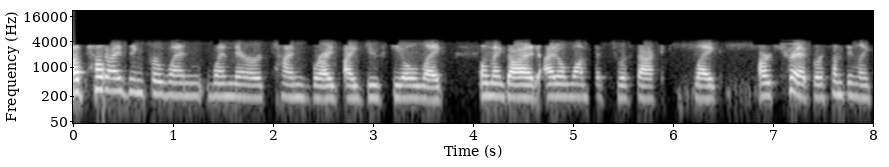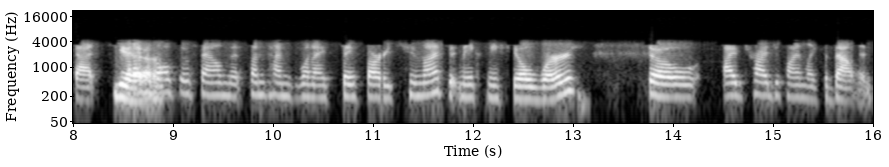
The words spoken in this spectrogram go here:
apologizing for when when there are times where I I do feel like oh my god I don't want this to affect like our trip or something like that. Yeah. But I've also found that sometimes when I say sorry too much, it makes me feel worse. So I've tried to find like the balance.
